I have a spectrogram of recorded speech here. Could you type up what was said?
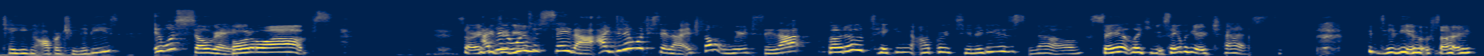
taking opportunities. It was so great. Photo ops. Sorry, I didn't want to say that. I didn't want to say that. It felt weird to say that. Photo taking opportunities? No. Say it like you say it with your chest. Continue. Sorry.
